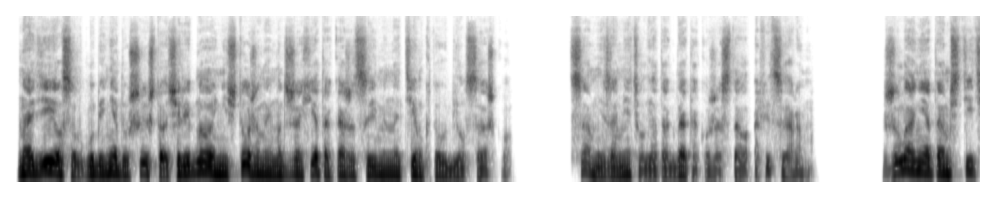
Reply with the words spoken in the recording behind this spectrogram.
Надеялся в глубине души, что очередной уничтоженный маджахет окажется именно тем, кто убил Сашку. Сам не заметил я тогда, как уже стал офицером. Желание отомстить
